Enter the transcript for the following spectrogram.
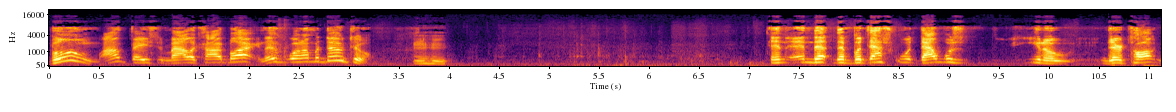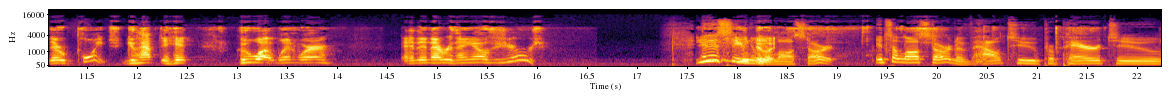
boom, I'm facing Malakai Black, and this is what I'm gonna do to him. Mm-hmm. and and that, that but that's what that was, you know, their talk, their points. You have to hit who, what, when, where, and then everything else is yours. You, it is seemingly a lost art. It's a lost art of how to prepare to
